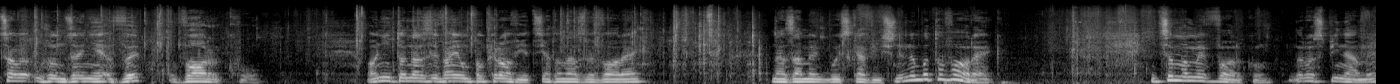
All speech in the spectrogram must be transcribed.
całe urządzenie w worku. Oni to nazywają pokrowiec, ja to nazwę worek. na zamek błyskawiczny, no bo to worek. I co mamy w worku? Rozpinamy.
